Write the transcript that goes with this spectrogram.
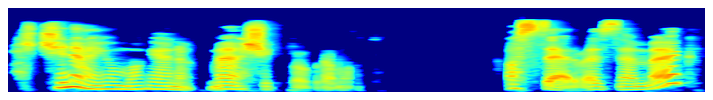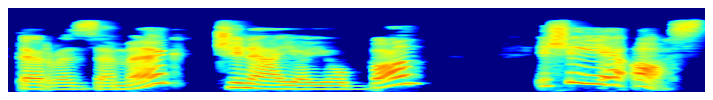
az csináljon magának másik programot. Azt szervezze meg, tervezze meg, csinálja jobban, és élje azt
